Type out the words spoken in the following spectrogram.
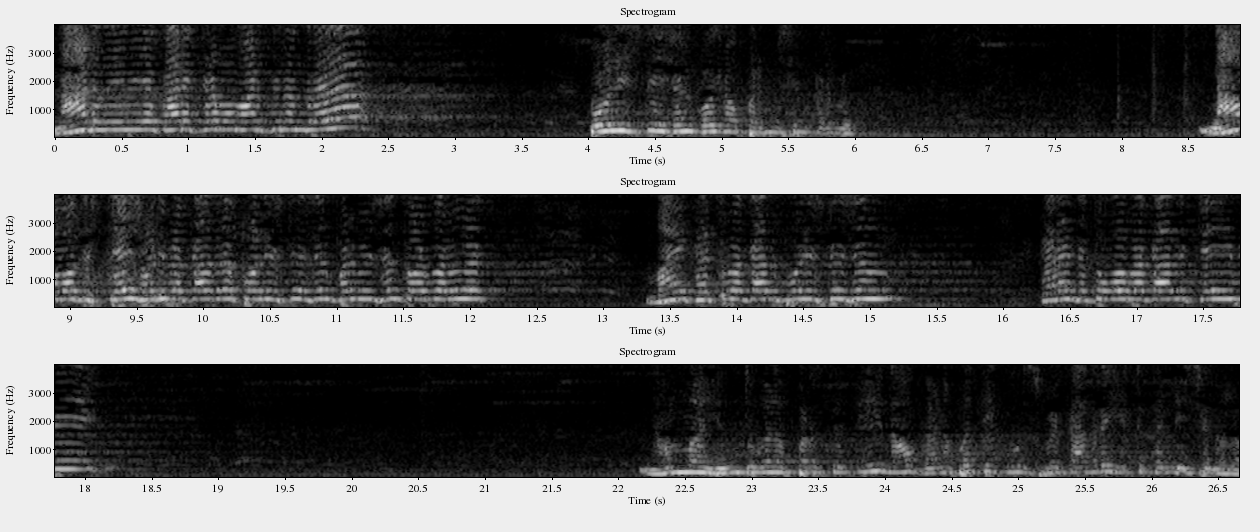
ನಾಡದೇವಿಯ ಕಾರ್ಯಕ್ರಮ ಮಾಡ್ತೀನಂದ್ರೆ, ಪೊಲೀಸ್ ಸ್ಟೇಷನ್ಗೆ ಹೋಗಿ ನಾವು ಪರ್ಮಿಷನ್ ತರಬೇಕು. ನಾವೊಂದು ಸ್ಟೇಜ್ ಹೊಡಿಬೇಕಾದ್ರೆ ಪೊಲೀಸ್ ಸ್ಟೇಷನ್ ಪರ್ಮಿಷನ್ ತಗೊಂಡು ಬರ್ಬೇಕು ಮೈಕ್ ಹಚ್ಚಬೇಕಾದ್ರೆ ಪೊಲೀಸ್ ಸ್ಟೇಷನ್. ಕರೆಂಟ್ ತಗೋಬೇಕಾದ್ರೆ ಕೆ ನಮ್ಮ ಹಿಂದೂಗಳ ಪರಿಸ್ಥಿತಿ, ನಾವು ಗಣಪತಿ ಕೂಡಿಸ್ಬೇಕಾದ್ರೆ ಇಟ್ಟು ಕಂಡೀಷನ್ ಅಲ್ಲ.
